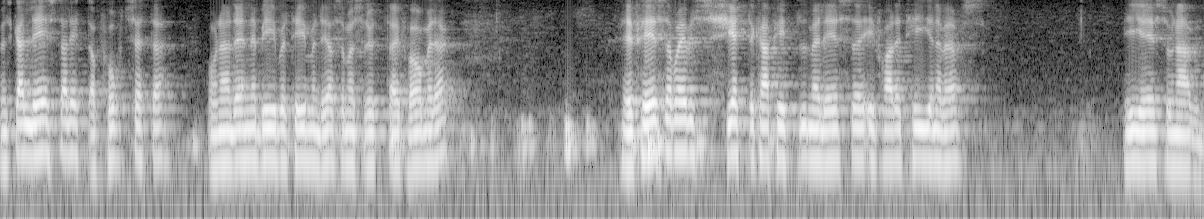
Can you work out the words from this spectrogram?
Vi skal lese litt og fortsette under denne bibeltimen der som er slutta i formiddag. Efeserbrevets sjette kapittel, vi leser ifra det tiende vers i Jesu navn.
